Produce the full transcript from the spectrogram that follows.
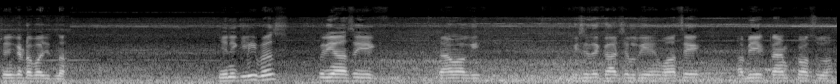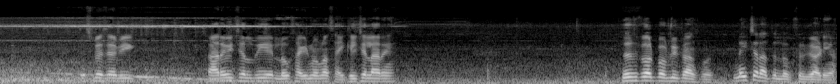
ट्रेन का डब्बा जितना. ये निकली बस फिर यहाँ से एक ट्रैम आ गई. पीछे से कार चल रही है, वहाँ से अभी एक ट्रैम क्रॉस हुआ। इस पर से अभी कार भी चल रही है, लोग साइड में अपना साइकिल चला रहे हैं। दिस कॉल पब्लिक ट्रांसपोर्ट नहीं चलाते लोग फिर गाड़ियाँ।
